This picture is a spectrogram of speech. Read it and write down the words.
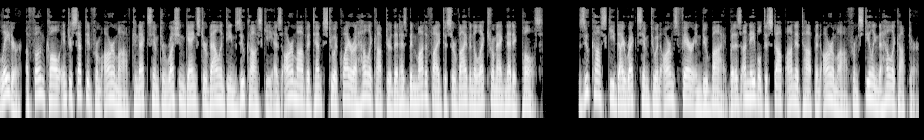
Later, a phone call intercepted from Aramov connects him to Russian gangster Valentin Zukovsky as Aramov attempts to acquire a helicopter that has been modified to survive an electromagnetic pulse. Zukovsky directs him to an arms fair in Dubai but is unable to stop Onatopp and Aramov from stealing the helicopter.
